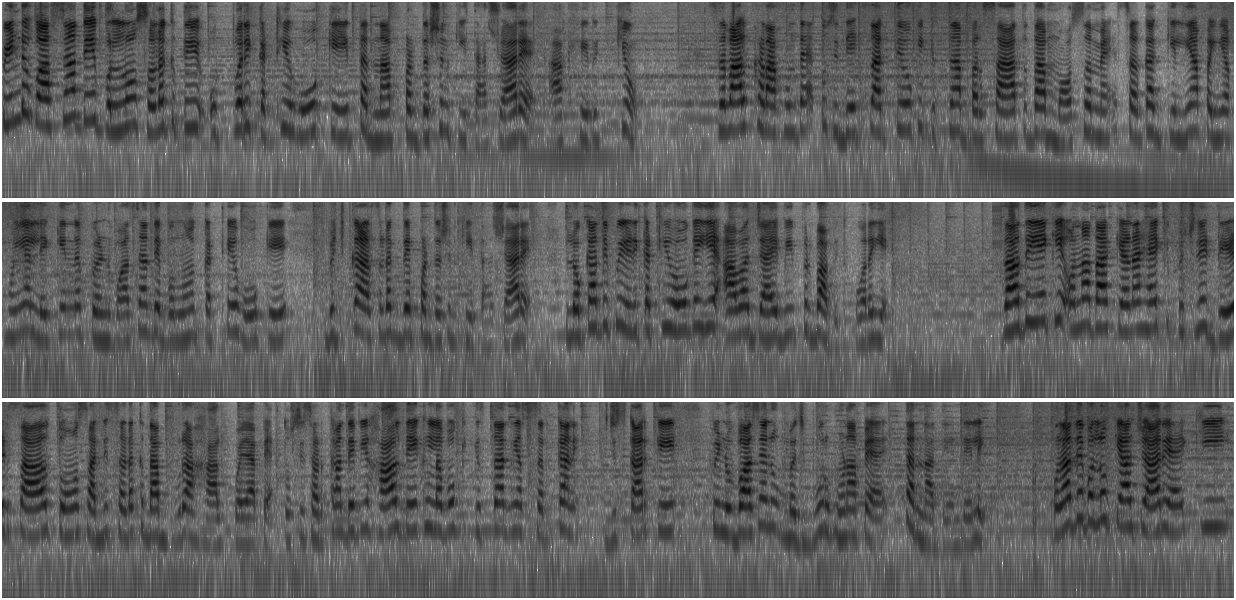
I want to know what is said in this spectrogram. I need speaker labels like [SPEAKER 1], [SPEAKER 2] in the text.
[SPEAKER 1] ਪਿੰਡ ਵਾਸੀਆਂ ਦੇ ਵੱਲੋਂ ਸੜਕ ਦੇ ਉੱਪਰ ਇਕੱਠੇ ਹੋ ਕੇ ਧਰਨਾ ਪ੍ਰਦਰਸ਼ਨ ਕੀਤਾ ਜਾ ਰਿਹਾ ਹੈ। ਆਖਿਰ ਕਿਉਂ? ਸਵਾਲ ਖੜਾ ਹੁੰਦਾ ਹੈ। ਤੁਸੀਂ ਦੇਖ ਸਕਦੇ ਹੋ ਕਿ ਕਿਸ ਤਰ੍ਹਾਂ ਬਰਸਾਤ ਦਾ ਮੌਸਮ ਹੈ। ਸੜਕਾਂ ਗਿੱਲੀਆਂ ਪਈਆਂ ਹੋਈਆਂ, ਲੇਕਿਨ ਪਿੰਡ ਵਾਸੀਆਂ ਦੇ ਵੱਲੋਂ ਇਕੱਠੇ ਹੋ ਕੇ ਵਿਚਕਾਰ ਸੜਕ ਦੇ ਪ੍ਰਦਰਸ਼ਨ ਕੀਤਾ ਜਾ ਰਿਹਾ ਹੈ। ਲੋਕਾਂ ਦੀ ਭੀੜ ਇਕੱਠੀ ਹੋ ਗਈ ਹੈ। ਆਵਾਜਾਈ ਵੀ ਪ੍ਰਭਾਵਿਤ ਹੋ ਰਹੀ ਹੈ। ਦੱਸ ਦਈਏ ਕਿ ਉਹਨਾਂ ਦਾ ਕਹਿਣਾ ਹੈ ਕਿ ਪਿਛਲੇ 1.5 ਸਾਲ ਤੋਂ ਸਾਡੀ ਸੜਕ ਦਾ ਬੁਰਾ ਹਾਲ ਹੋਇਆ ਪਿਆ। ਤੁਸੀਂ ਸੜਕਾਂ ਦੇ ਵੀ ਹਾਲ ਦੇਖ ਲਵੋ ਕਿ ਕਿਸ ਤਰ੍ਹਾਂ ਦੀਆਂ ਸੜਕਾਂ ਨੇ, ਜਿਸ ਕਰਕੇ ਪਿੰਡ ਵਾਸੀਆਂ ਨੂੰ ਮਜਬੂਰ ਹੋਣਾ ਪਿਆ ਹੈ ਧਰਨਾ ਦੇਣ ਦੇ ਲਈ। ਉਹਨਾਂ ਦੇ ਵੱਲੋਂ ਕਿਹਾ ਜਾ ਰਿਹਾ ਹੈ ਕਿ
